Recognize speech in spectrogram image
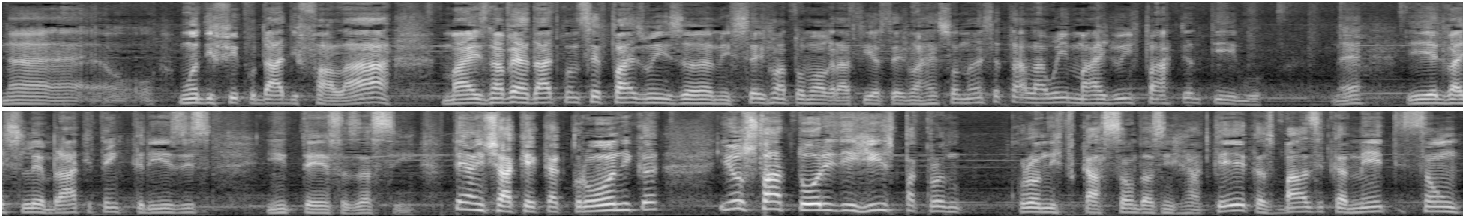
né, uma dificuldade de falar, mas na verdade quando você faz um exame, seja uma tomografia, seja uma ressonância, está lá uma imagem do infarto antigo. Né? E ele vai se lembrar que tem crises intensas assim. Tem a enxaqueca crônica e os fatores de risco para cronificação das enxaquecas, basicamente são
